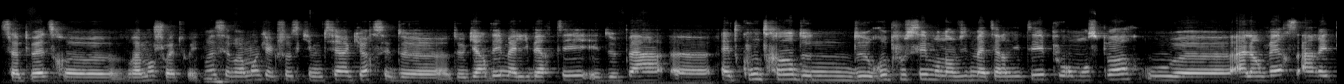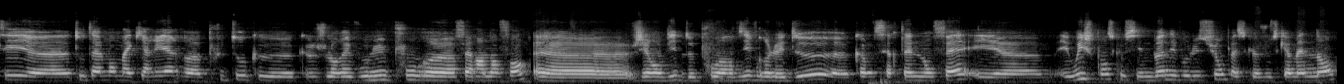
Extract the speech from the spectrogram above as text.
ça peut être euh, vraiment chouette. Oui. Moi, c'est vraiment quelque chose qui me tient à cœur, c'est de, de, garder ma liberté et de pas euh, être contraint de, de, repousser mon envie de maternité pour mon sport ou à l'inverse arrêter totalement ma carrière plutôt que, que je l'aurais voulu pour faire un enfant. J'ai envie de pouvoir vivre les deux comme certaines l'ont fait et, et oui, je pense que c'est une bonne évolution parce que jusqu'à maintenant,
